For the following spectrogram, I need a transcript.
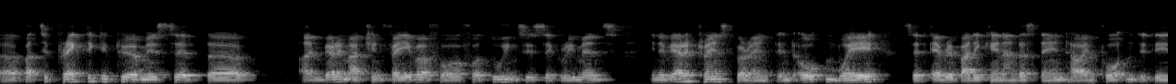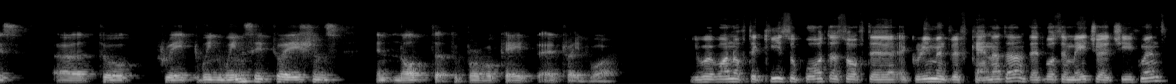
Uh, but the practical term is that uh, I'm very much in favor for, for doing these agreements in a very transparent and open way that everybody can understand how important it is uh, to create win-win situations and not to provocate a trade war. You were one of the key supporters of the agreement with Canada. That was a major achievement.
